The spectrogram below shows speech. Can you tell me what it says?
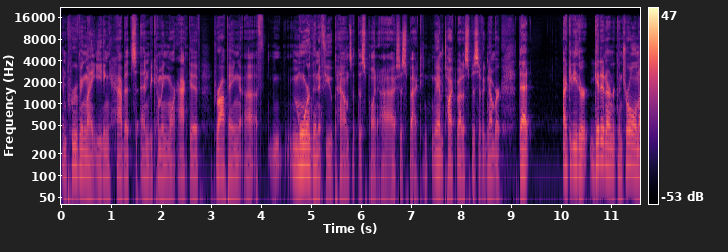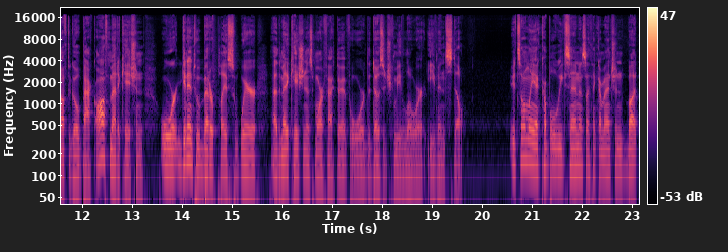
improving my eating habits and becoming more active, dropping uh, more than a few pounds at this point, I, I suspect. We haven't talked about a specific number. That I could either get it under control enough to go back off medication or get into a better place where uh, the medication is more effective or the dosage can be lower even still. It's only a couple weeks in, as I think I mentioned, but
